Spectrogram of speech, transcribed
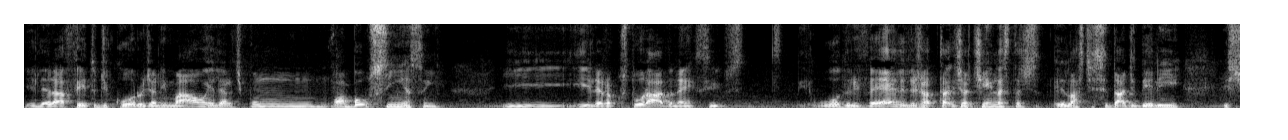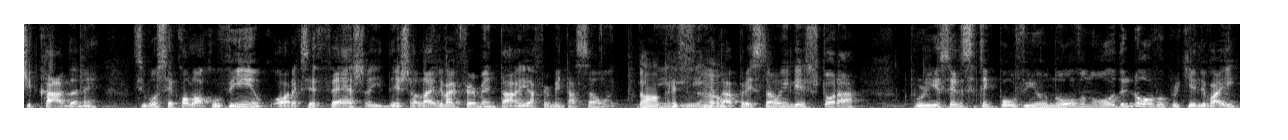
Ele era feito de couro de animal, ele era tipo um, uma bolsinha assim. E, e ele era costurado, né? Se- se- o odre velho ele já, tá- já tinha elasti- elasticidade dele esticada, né? Se você coloca o vinho, a hora que você fecha e deixa lá, ele vai fermentar. E a fermentação Dá uma e- pressão. Ia dar pressão e ele ia estourar. Por isso ele você tem que pôr o vinho novo no odre novo, porque ele vai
